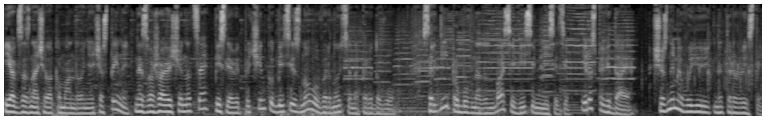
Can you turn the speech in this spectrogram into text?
Як зазначило командування частини, незважаючи на це, після відпочинку бійці знову вернуться на передову. Сергій пробув на Донбасі 8 місяців і розповідає, що з ними воюють не терористи,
